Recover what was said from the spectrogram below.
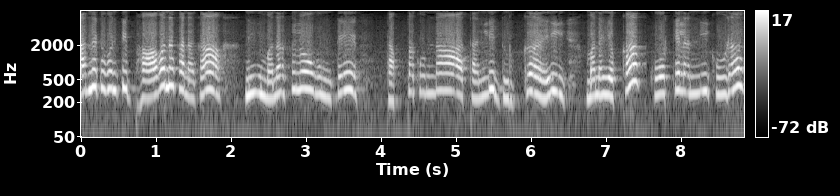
అన్నటువంటి భావన కనుక నీ మనసులో ఉంటే తప్పకుండా ఆ తల్లి దుర్గ అయి మన యొక్క కోర్కెలన్నీ కూడా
